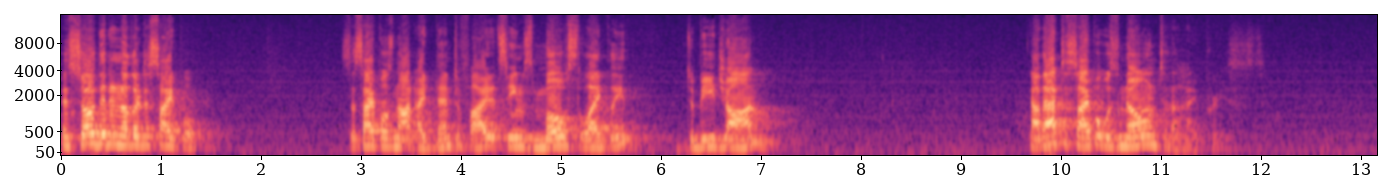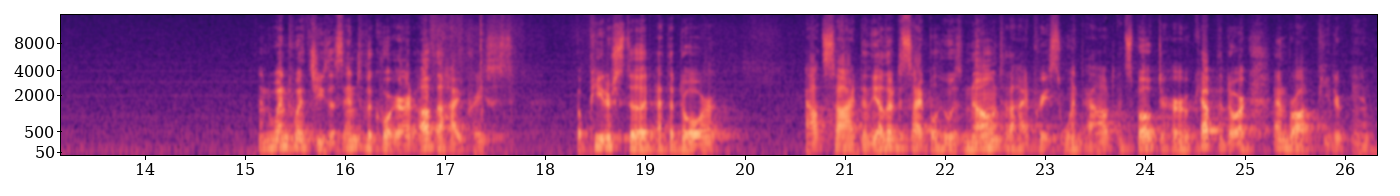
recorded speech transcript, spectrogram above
and so did another disciple. This disciple is not identified. It seems most likely to be John. Now, that disciple was known to the high priest and went with Jesus into the courtyard of the high priest. But Peter stood at the door outside. And the other disciple, who was known to the high priest, went out and spoke to her who kept the door and brought Peter in.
